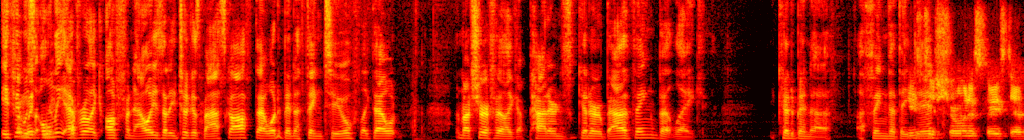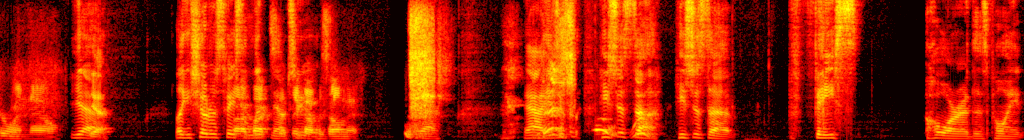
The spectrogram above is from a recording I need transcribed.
if it I'm was with you. only ever like on finales that he took his mask off, that would have been a thing too. Like that would, I'm not sure if it, like a pattern's good or a bad thing, but like it could have been a, a thing that they did. He's did. just showing his face to everyone now. yeah. Yeah. Like he showed his face to Luke now to too. off his helmet. Yeah. Yeah, he's just he's just a he's just a face whore at this point.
